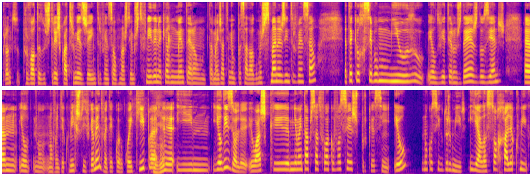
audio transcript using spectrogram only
pronto, por volta dos 3, 4 meses é a intervenção que nós temos definida. E naquele momento eram, também já tinham passado algumas semanas de intervenção, até que eu recebo um miúdo, ele devia ter uns 10, 12 anos, um, ele não não vem ter comigo especificamente, vem ter com a, com a equipa, uhum. uh, e, e, ele diz: Olha, eu acho que a minha mãe está a precisar de falar com vocês, porque assim, eu não consigo dormir e ela só ralha comigo.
